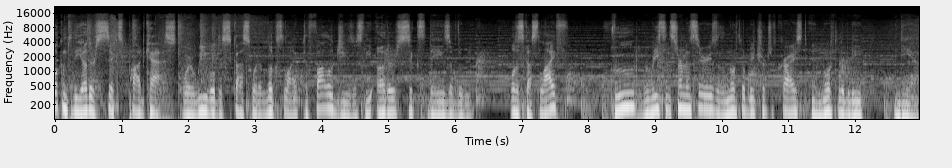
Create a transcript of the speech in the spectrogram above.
welcome to the Other Six podcast, where we will discuss what it looks like to follow Jesus the other six days of the week. We'll discuss life, food, the recent sermon series of the North Liberty Church of Christ in North Liberty, Indiana.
